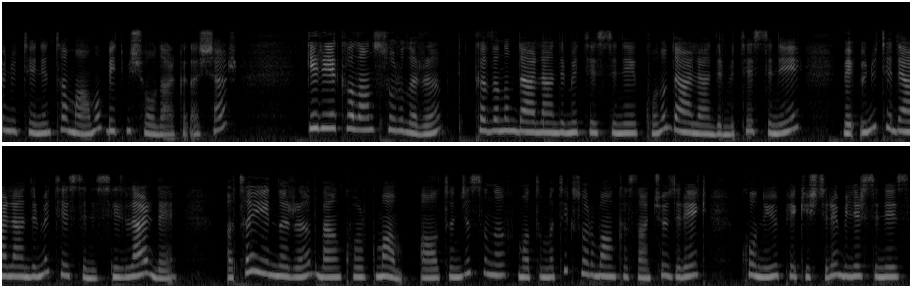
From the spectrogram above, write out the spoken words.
ünitenin tamamı bitmiş oldu arkadaşlar. Geriye kalan soruları kazanım değerlendirme testini, konu değerlendirme testini ve ünite değerlendirme testini sizler de Ata Yayınları Ben Korkmam 6. sınıf matematik soru bankasından çözerek konuyu pekiştirebilirsiniz.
